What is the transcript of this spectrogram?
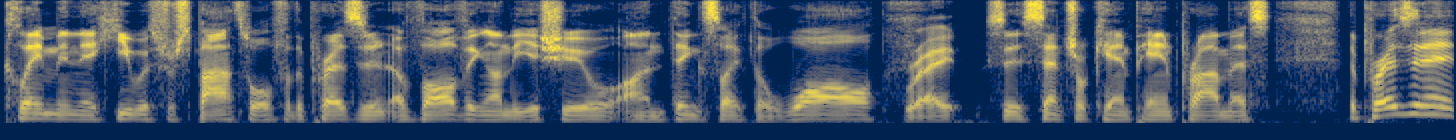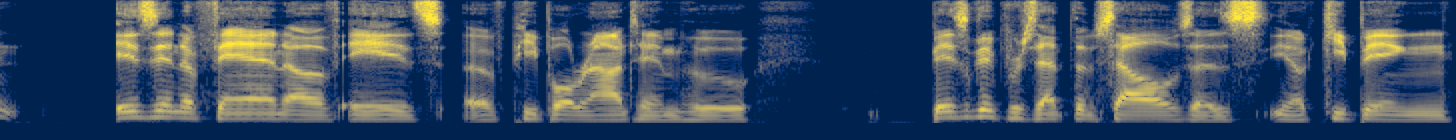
claiming that he was responsible for the president evolving on the issue on things like the wall, right? So his central campaign promise. The president isn't a fan of aides of people around him who basically present themselves as you know keeping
